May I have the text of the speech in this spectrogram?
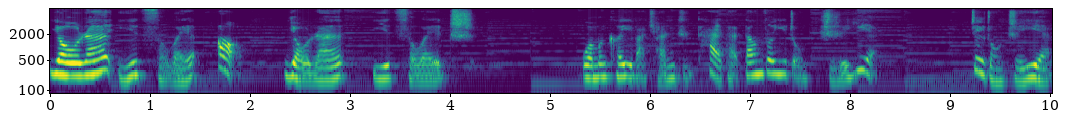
有人以此为傲，有人以此为耻。我们可以把全职太太当做一种职业，这种职业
